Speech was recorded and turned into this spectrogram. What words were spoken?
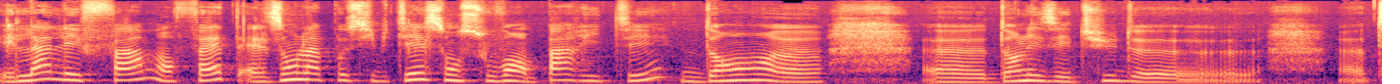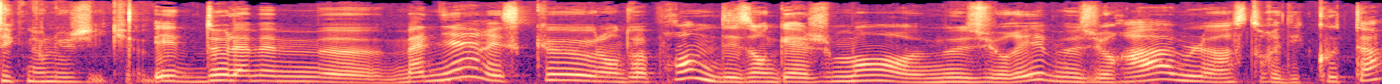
Et là, les femmes, en fait, elles ont la possibilité, elles sont souvent en parité dans, euh, euh, dans les études euh, technologiques. Et de la même manière, est-ce que l'on doit prendre des engagements mesurés, mesurables, instaurer des quotas?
